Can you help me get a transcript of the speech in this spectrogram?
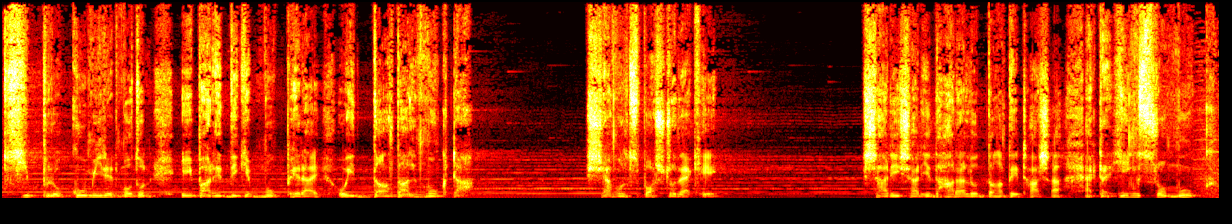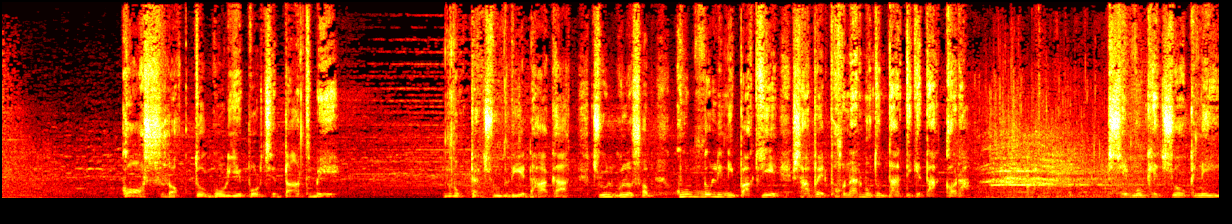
ক্ষিপ্র কুমিরের মতন এপারের দিকে মুখ ফেরায় ওই দাঁতাল মুখটা। শ্যামল স্পষ্ট দেখে সারি সারি ধারালো দাঁতে ঠাসা একটা হিংস্র মুখ। কষ রক্ত গড়িয়ে পড়ছে দাঁত বেয়ে। মুখটা চুল দিয়ে ঢাকা, চুলগুলো সব কুণ্ডলিনী পাকিয়ে সাপের ফনার মতো তার দিকে তাক করা। সে মুখে চোখ নেই,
